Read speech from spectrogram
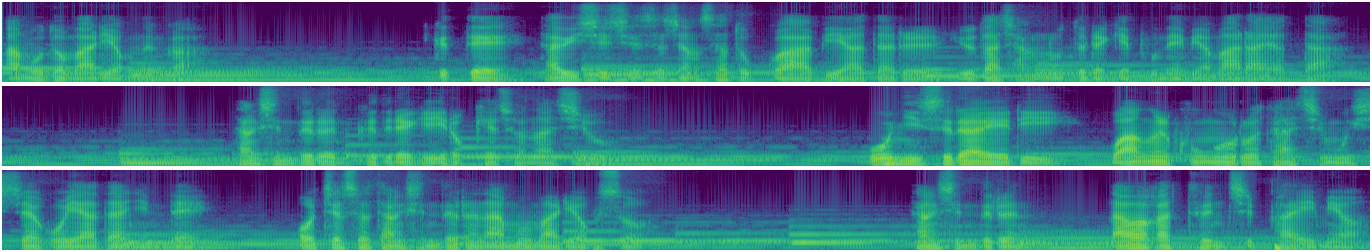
아무도 말이 없는가? 그때 다윗이 제사장 사독과 아비아다를 유다 장로들에게 보내며 말하였다. 당신들은 그들에게 이렇게 전하시오. 온 이스라엘이 왕을 궁으로 다시 모시자고 야단인데 어째서 당신들은 아무 말이 없소? 당신들은 나와 같은 지파이며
